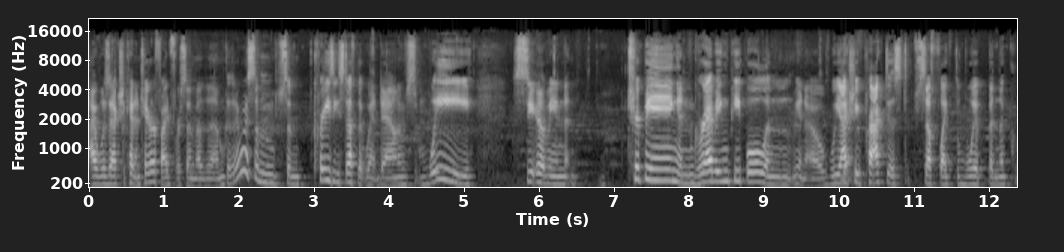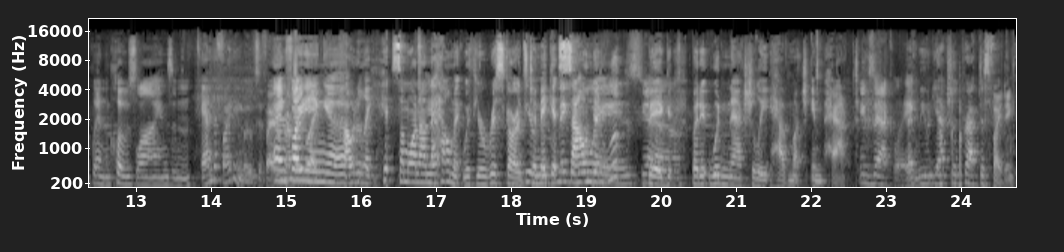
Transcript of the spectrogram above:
I was actually kind of terrified for some of them because there was some some crazy stuff that went down. It was way, I mean tripping and grabbing people and you know we actually practiced stuff like the whip and the and the clotheslines and and the fighting moves, if I And remember, fighting, like, yeah. how to like hit someone on the helmet with your wrist guards your- to make it make sound and look yeah. big, but it wouldn't actually have much impact. exactly And we would actually practice fighting.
